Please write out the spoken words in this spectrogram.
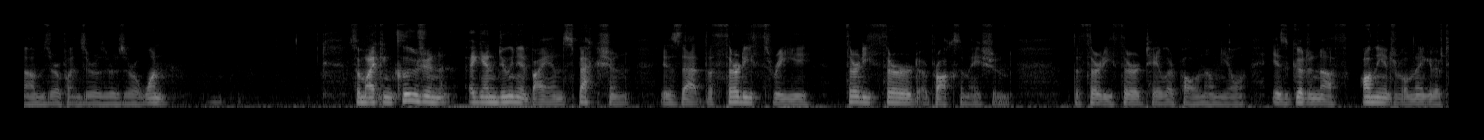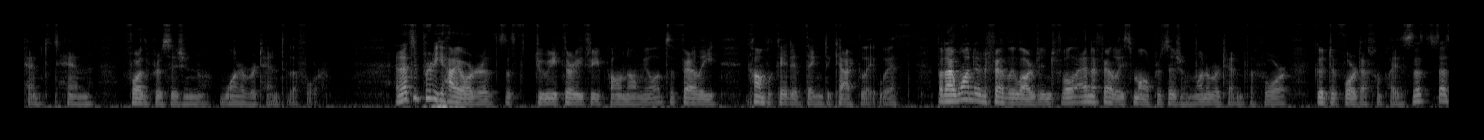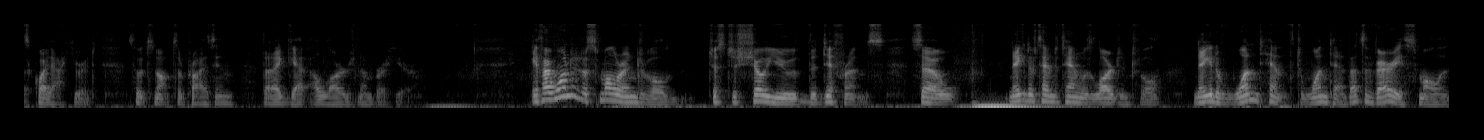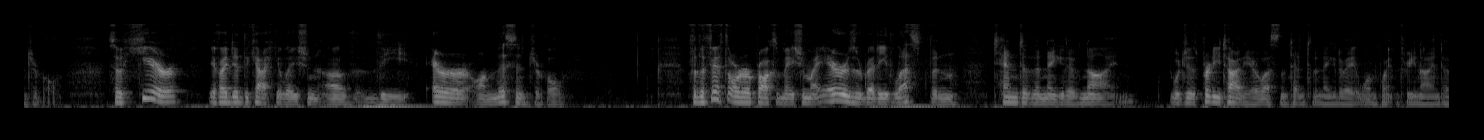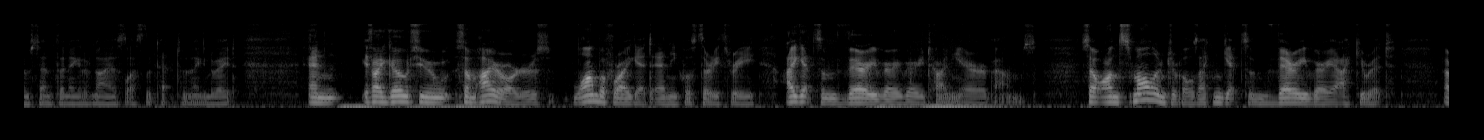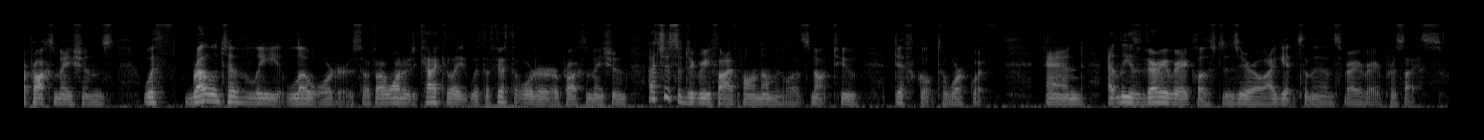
um, 0.0001. So my conclusion, again doing it by inspection, is that the 33 33rd approximation, the 33rd Taylor polynomial, is good enough on the interval negative 10 to 10 for the precision 1 over 10 to the 4. And that's a pretty high order. It's a degree 33 polynomial. It's a fairly complicated thing to calculate with. But I wanted a fairly large interval and a fairly small precision, 1 over 10 to the 4, good to 4 decimal places. That's, that's quite accurate. So it's not surprising that I get a large number here. If I wanted a smaller interval, just to show you the difference, so Negative 10 to 10 was a large interval. Negative 1 tenth to 1 tenth, that's a very small interval. So here, if I did the calculation of the error on this interval, for the fifth order approximation, my error is already less than 10 to the negative 9, which is pretty tiny, or less than 10 to the negative 8. 1.39 times 10 to the negative 9 is less than 10 to the negative 8. And if I go to some higher orders, long before I get to n equals 33, I get some very, very, very tiny error bounds. So on small intervals, I can get some very, very accurate approximations with relatively low orders. So if I wanted to calculate with a fifth order approximation, that's just a degree 5 polynomial. It's not too difficult to work with. And at least very, very close to zero, I get something that's very, very precise.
